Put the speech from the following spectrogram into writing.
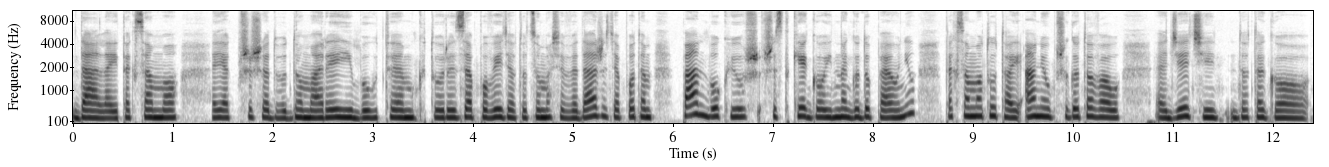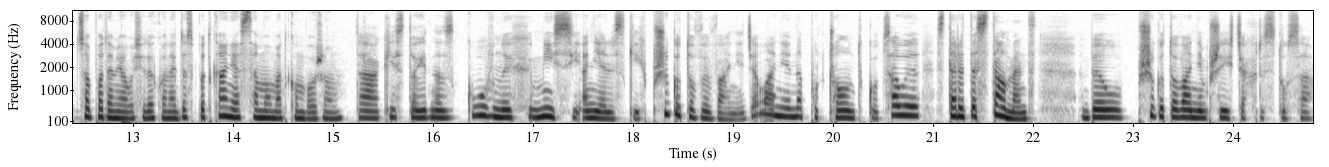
dalej. Tak samo jak przyszedł do Maryi, był tym, który zapowiedział to, co ma się wydarzyć, a potem Pan Bóg już wszystkiego innego dopełnił. Tak samo tutaj anioł przygotował e, dzieci do tego, co potem miało się dokonać, do spotkania z samą Matką Bożą. Tak, jest to jedna z głównych misji anielskich. Przygotowywanie, działanie na początku. Cały Stary Testament był przyjścia Chrystusa.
